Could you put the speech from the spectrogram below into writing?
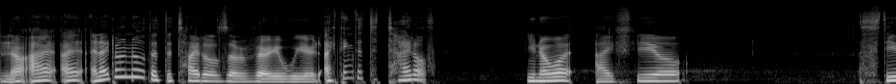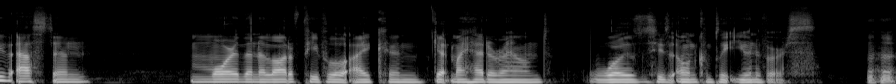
No, I, I and I don't know that the titles are very weird. I think that the titles You know what? I feel Steve Aston more than a lot of people I can get my head around was his own complete universe. uh-huh.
